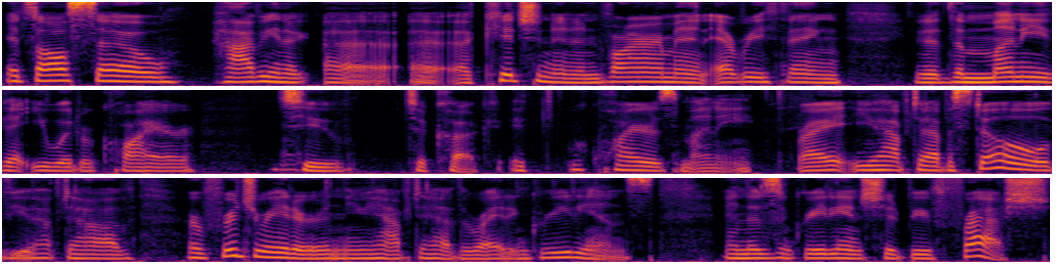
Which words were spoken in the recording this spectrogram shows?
It's also having a, a, a kitchen and environment, everything, you know, the money that you would require to to cook. It requires money, right? You have to have a stove, you have to have a refrigerator, and you have to have the right ingredients. And those ingredients should be fresh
